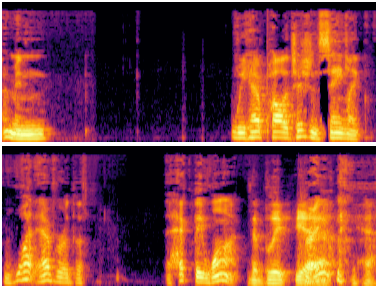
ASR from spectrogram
I mean, we have politicians saying like whatever the, the heck they want, The bleep. Yeah. Right? Yeah.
